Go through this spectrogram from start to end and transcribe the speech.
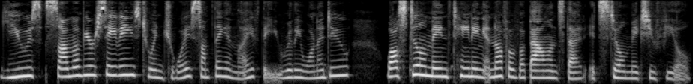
use some of your savings to enjoy something in life that you really want to do while still maintaining enough of a balance that it still makes you feel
